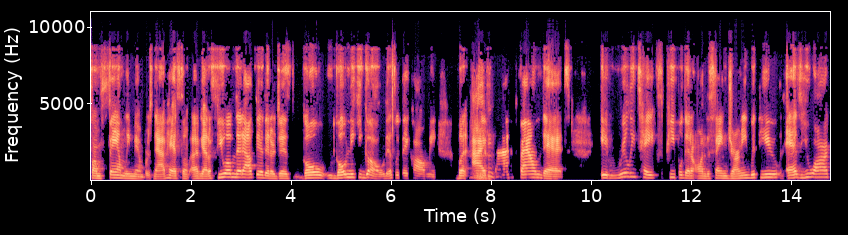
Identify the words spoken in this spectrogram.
from family members. Now I've had some I've got a few of them that out there that are just go go Nikki go. That's what they call me. But I found that it really takes people that are on the same journey with you as you are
